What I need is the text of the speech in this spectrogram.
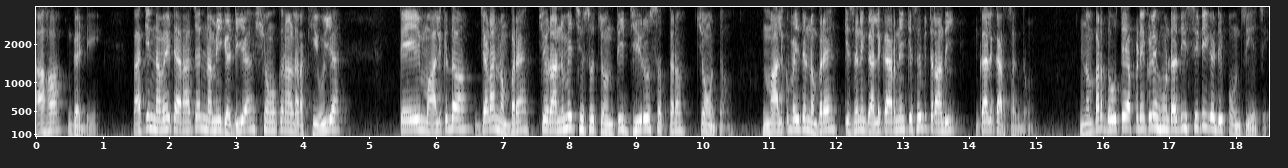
ਆਹ, ਗੱਡੀ। ਬਾਕੀ ਨਵੇਂ ਟਾਇਰਾਂ 'ਚ ਨਵੀਂ ਗੱਡੀ ਆ, ਸ਼ੌਂਕ ਨਾਲ ਰੱਖੀ ਹੋਈ ਆ। ਤੇ ਮਾਲਕ ਦਾ ਜਿਹੜਾ ਨੰਬਰ ਹੈ 9464407064 ਮਾਲਕ ਬਾਈ ਦਾ ਨੰਬਰ ਹੈ, ਕਿਸੇ ਨੇ ਗੱਲ ਕਰਨੀ, ਕਿਸੇ ਵੀ ਤਰ੍ਹਾਂ ਦੀ ਗੱਲ ਕਰ ਸਕਦੇ ਹੋ। ਨੰਬਰ 2 ਤੇ ਆਪਣੇ ਕੋਲੇ ਹੋਂਡਾ ਦੀ ਸਿਟੀ ਗੱਡੀ ਪਹੁੰਚੀ ਹੈ ਜੀ।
